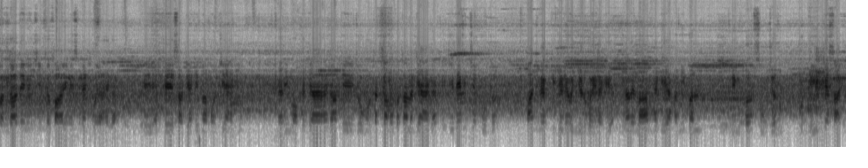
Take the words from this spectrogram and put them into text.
ਬੰਗਾ ਦੇ ਵਿੱਚ ਐਕਸੀਡੈਂਟ ਹੋਇਆ ਹੈਗਾ ਤੇ ਇੱਥੇ ਸਾਡੀਆਂ ਟੀਮਾਂ ਪਹੁੰਚੀਆਂ ਹੈਗੀਆਂ। ਮੈਂ ਵੀ ਮੌਕੇ ਤੇ ਆਇਆ ਹੈਗਾ ਤੇ ਜੋ ਹੁਣ ਤੱਕ ਸਾਨੂੰ ਪਤਾ ਲੱਗਿਆ ਹੈਗਾ ਕਿ ਇਹਦੇ ਵਿੱਚ ਟੋਟਲ ਪੰਜ ਵਿਅਕਤੀ ਜਿਹੜੇ ਇੰਜਰਡ ਹੋਏ ਹੈਗੇ ਆ। ਇਹਨਾਂ ਦੇ ਨਾਮ ਹੈਗੇ ਆ ਹਨੀਬਲ ਡਿੰਪਲ ਸੂਜਨ ਮਨਦੀਪ ਤੇ ਸਾਹਿਲ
